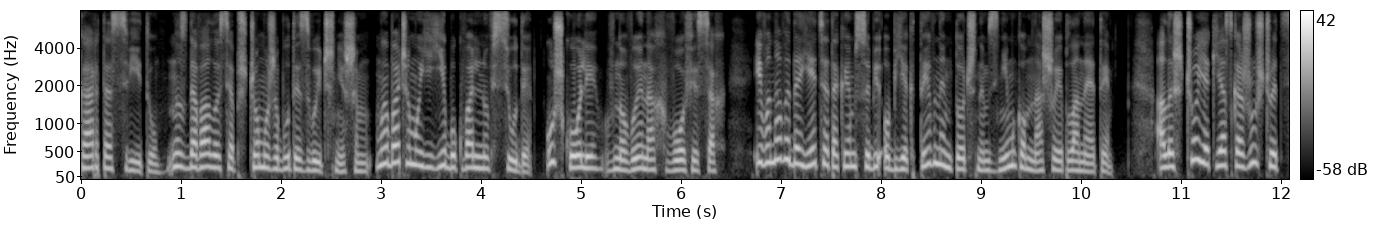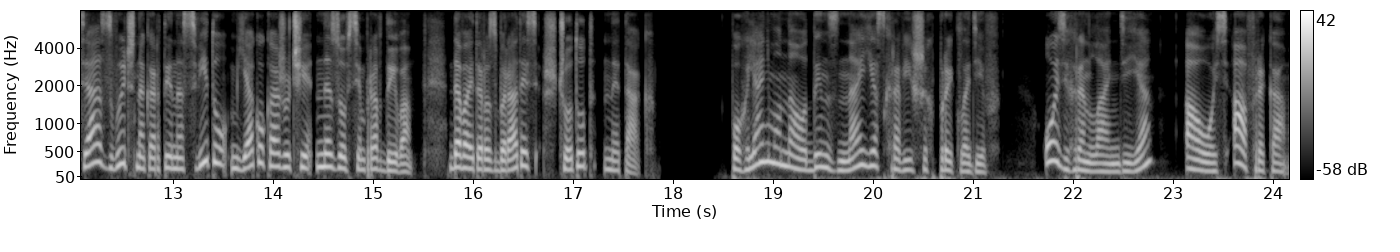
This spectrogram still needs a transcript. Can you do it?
Карта світу. Ну, здавалося б, що може бути звичнішим. Ми бачимо її буквально всюди – у школі, в новинах, в офісах. І вона видається таким собі об'єктивним точним знімком нашої планети. Але що, як я скажу, що ця звична картина світу, м'яко кажучи, не зовсім правдива? Давайте розбиратись, що тут не так. Погляньмо на один з найяскравіших прикладів. Ось Гренландія, а ось Африка.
